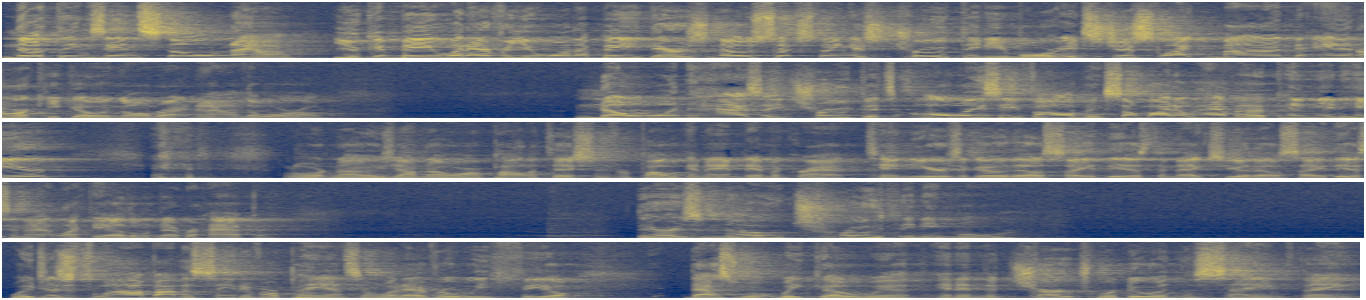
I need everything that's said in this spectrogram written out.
Nothing's in stone now. You can be whatever you want to be. There's no such thing as truth anymore. It's just like mind anarchy going on right now in the world. No one has a truth. It's always evolving. Somebody will have an opinion here. Lord knows, y'all know our politicians, Republican and Democrat. Ten years ago, they'll say this. The next year, they'll say this and act like the other one never happened. There is no truth anymore. We just fly by the seat of our pants, and whatever we feel, that's what we go with. And in the church, we're doing the same thing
